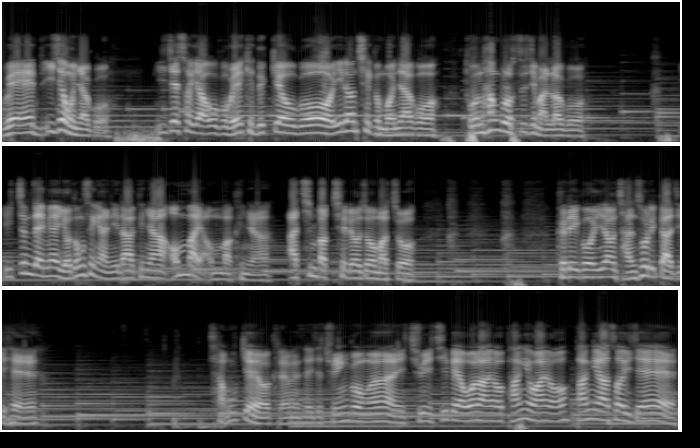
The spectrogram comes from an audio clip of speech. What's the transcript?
왜 이제 오냐고 이제서야 오고 왜 이렇게 늦게 오고 이런 책은 뭐냐고 돈 함부로 쓰지 말라고 이쯤 되면 여동생이 아니라 그냥 엄마야 엄마 그냥 아침밥 차려줘 맞죠 그리고 이런 잔소리까지 해. 참 웃겨요. 그러면서 이제 주인공은 주 집에 와요. 방에 와요. 방에 와서 이제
